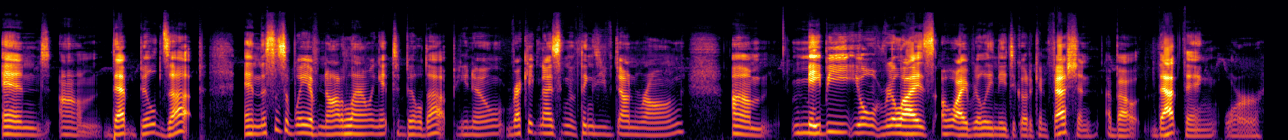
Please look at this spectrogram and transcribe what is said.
And um, that builds up. And this is a way of not allowing it to build up, you know, recognizing the things you've done wrong. Um, maybe you'll realize, oh, I really need to go to confession about that thing or,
